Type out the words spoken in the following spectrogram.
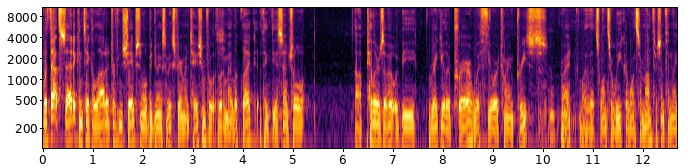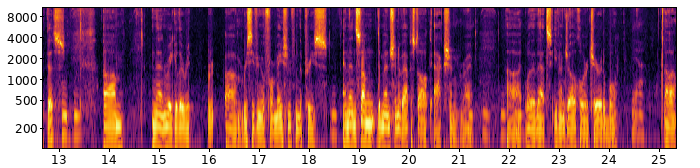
with that said, it can take a lot of different shapes, and we'll be doing some experimentation for what, what it might look like. I think the essential uh, pillars of it would be regular prayer with the oratorian priests, right? Whether that's once a week or once a month or something like this. Um, and then regular re- re- um, receiving of formation from the priests. And then some dimension of apostolic action, right? Uh, whether that's evangelical or charitable. yeah, Uh,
